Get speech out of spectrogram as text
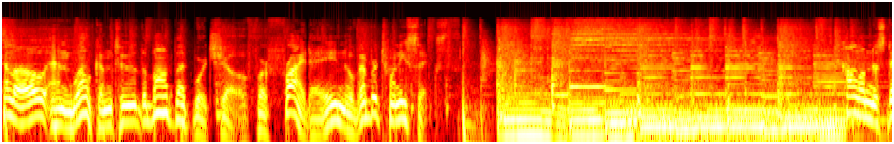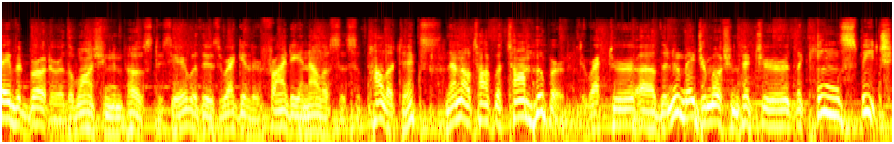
Hello, and welcome to the Bob Edwards Show for Friday, November 26th. Columnist David Broder of the Washington Post is here with his regular Friday analysis of politics. Then I'll talk with Tom Hooper, director of the new major motion picture The King's Speech.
